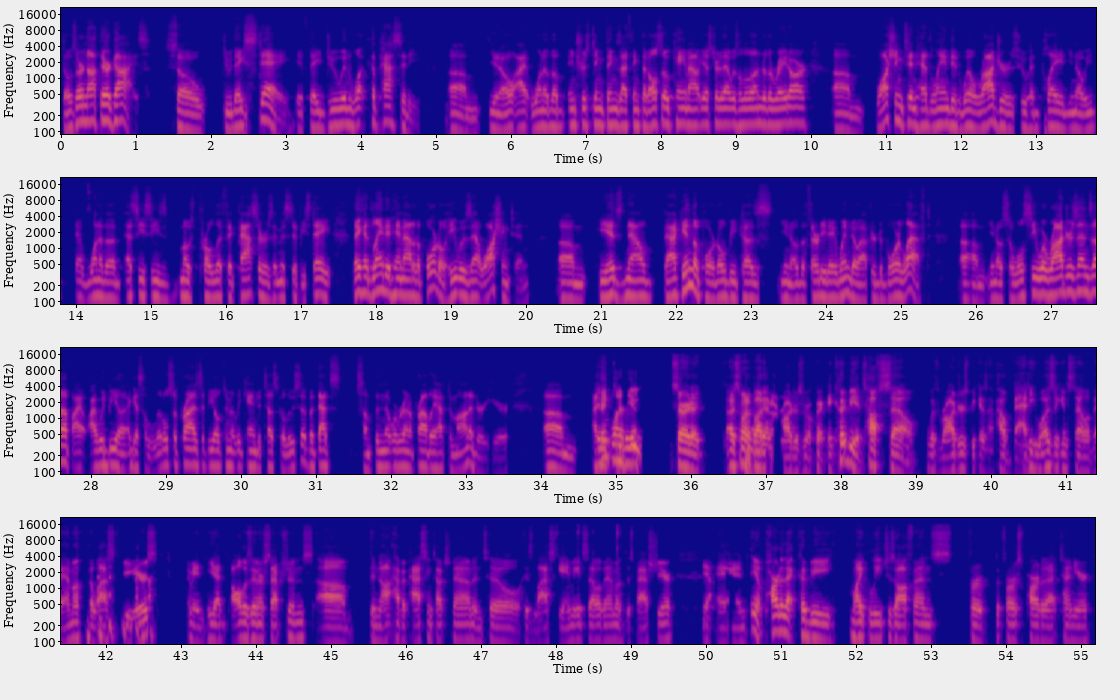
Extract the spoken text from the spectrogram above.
those are not their guys. So do they stay? If they do, in what capacity? Um, you know, I one of the interesting things I think that also came out yesterday that was a little under the radar um, Washington had landed Will Rogers, who had played, you know, he, one of the SEC's most prolific passers at Mississippi State. They had landed him out of the portal. He was at Washington. Um, he is now back in the portal because you know the 30 day window after DeBoer left. Um, you know, so we'll see where Rogers ends up. I, I would be, uh, I guess, a little surprised if he ultimately came to Tuscaloosa, but that's something that we're going to probably have to monitor here. Um, I and think one of the be, sorry to I just want to butt in on Rogers real quick. It could be a tough sell with Rogers because of how bad he was against Alabama the last few years. I mean, he had all those interceptions. Um, did not have a passing touchdown until his last game against Alabama this past year. Yeah, and you know, part of that could be Mike Leach's offense for the first part of that tenure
